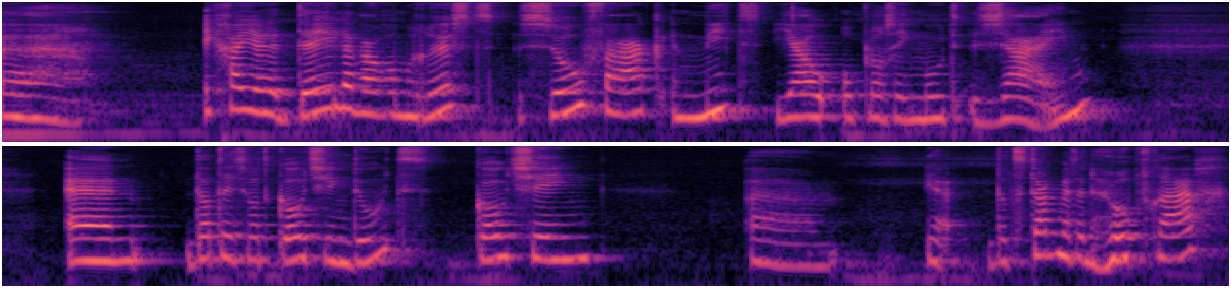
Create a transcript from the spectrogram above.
uh, ik ga je delen waarom rust zo vaak niet jouw oplossing moet zijn. En dat is wat coaching doet. Coaching, uh, ja, dat start met een hulpvraag.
